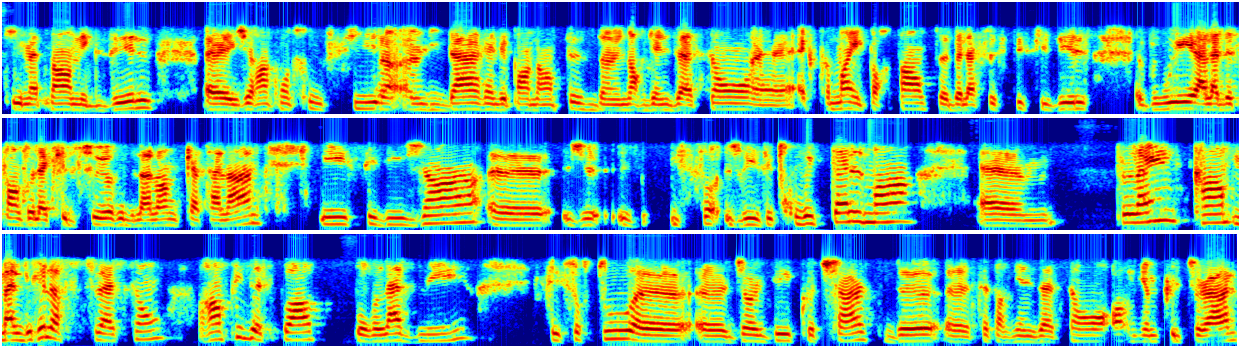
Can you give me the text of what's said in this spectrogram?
qui est maintenant en exil. Euh, j'ai rencontré aussi un leader indépendantiste d'une organisation euh, extrêmement importante de la société civile vouée à la défense de la culture et de la langue catalane. Et c'est des gens, je, je les ai trouvés tellement plein quand, malgré leur situation, remplis d'espoir pour l'avenir. C'est surtout euh, euh, Jordi Kutchart de euh, cette organisation Omnium Cultural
